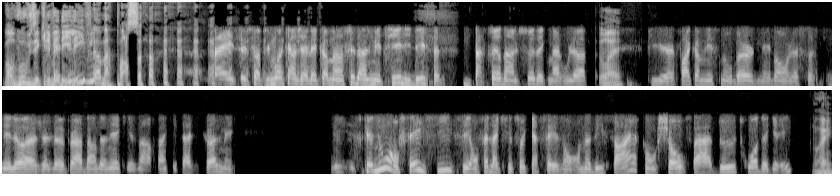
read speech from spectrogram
Bon, vous, vous écrivez ben, des livres, là, mais à part ça. ben, c'est ça. Puis moi, quand j'avais commencé dans le métier, l'idée, c'était de partir dans le sud avec ma roulotte. Ouais puis euh, faire comme les snowbirds. Mais bon, là, ça, cette idée-là, euh, je l'ai un peu abandonné avec les enfants qui étaient à l'école. Mais ce que nous, on fait ici, c'est on fait de l'agriculture quatre saisons. On a des serres qu'on chauffe à 2-3 degrés. Oui.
